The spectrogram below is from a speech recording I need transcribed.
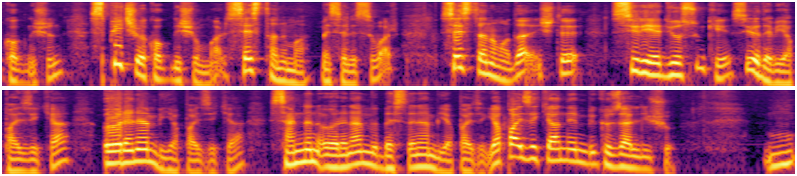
recognition. Speech recognition var. Ses tanıma meselesi var. Ses tanımada işte Siri'ye diyorsun ki Siri de bir yapay zeka. Öğrenen bir yapay zeka. Senden öğrenen ve beslenen bir yapay zeka. Yapay zekanın en büyük özelliği şu m-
